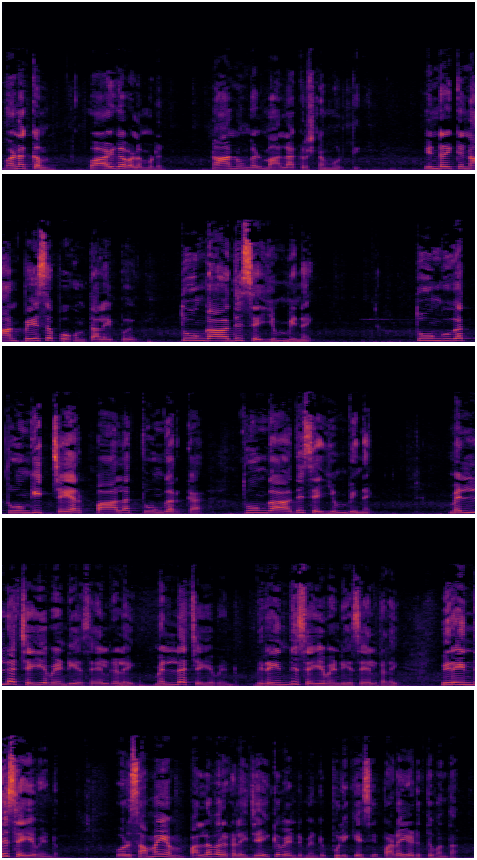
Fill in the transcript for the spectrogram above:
வணக்கம். வாழ்க வளமுடன். நான் உங்கள் மாலா கிருஷ்ணமூர்த்தி இன்றைக்கு நான் பேசப்போகும் தலைப்பு தூங்காது செய்யும் வினை. தூங்குக தூங்கிச் செயற்பால தூங்கற்க தூங்காது செய்யும் வினை. மெல்ல செய்ய வேண்டிய செயல்களை மெல்ல செய்ய வேண்டும். விரைந்து செய்ய வேண்டிய செயல்களை விரைந்து செய்ய வேண்டும். ஒரு சமயம் பல்லவர்களை ஜெயிக்க வேண்டும் என்று புலிகேசி படையெடுத்து வந்தார்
